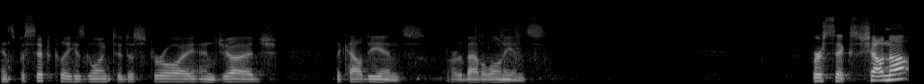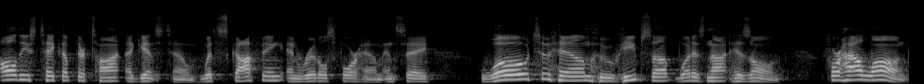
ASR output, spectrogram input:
and specifically, He's going to destroy and judge the Chaldeans or the Babylonians. Verse 6 Shall not all these take up their taunt against him, with scoffing and riddles for him, and say, Woe to him who heaps up what is not his own? For how long?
